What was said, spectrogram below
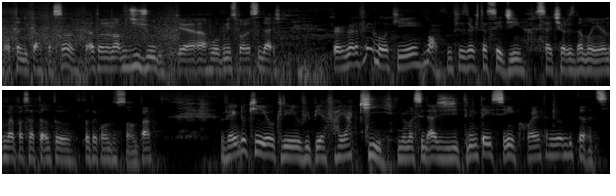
Olha o tanto de carro passando. Eu tô no 9 de julho, que é a rua principal da cidade. Pior que agora ferrou aqui. Bom, apesar que tá cedinho, 7 horas da manhã, não vai passar tanto, tanta condução, tá? Vendo que eu criei o VPFI aqui, numa cidade de 35, 40 mil habitantes,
